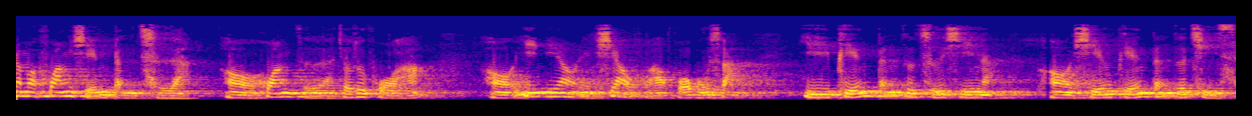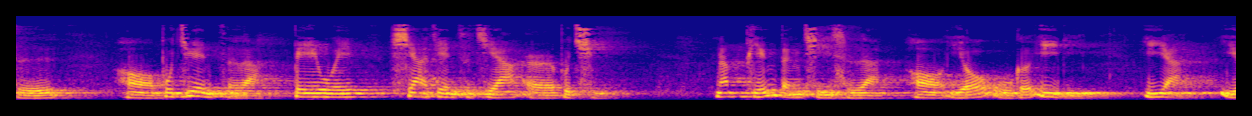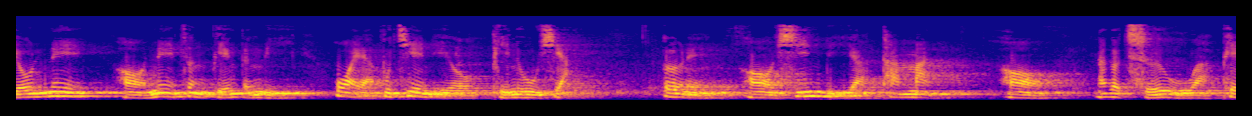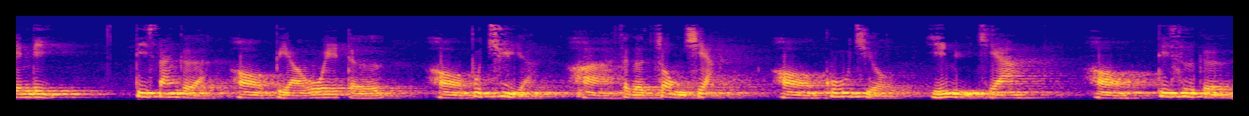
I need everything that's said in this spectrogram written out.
那么方行等持啊，哦，方者啊就是华，哦，因要呢效法佛菩萨，以平等之慈心呐，哦，行平等之起慈，哦，不倦者啊，卑微下贱之家而不取。那平等起实啊，哦，有五个义理：一呀，由内哦内政平等理。外啊不见有贫富相，二呢哦心理呀贪慢哦那个慈无啊偏利，第三个啊哦表威德。哦不惧呀啊这个众相哦孤酒淫女家哦第四个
